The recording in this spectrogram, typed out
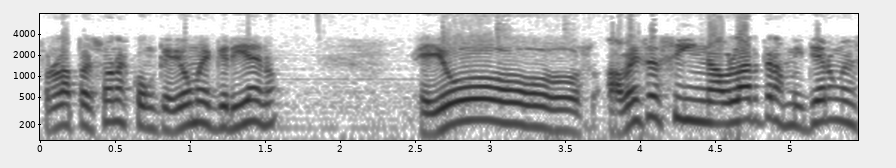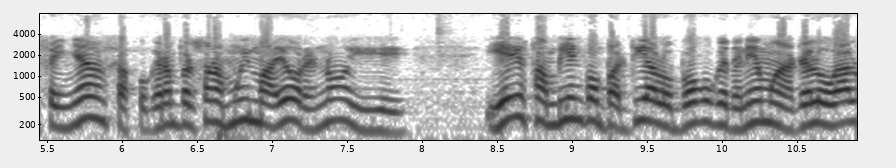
Fueron las personas con que yo me crié, ¿no? Ellos a veces sin hablar transmitieron enseñanzas porque eran personas muy mayores, ¿no? Y, y ellos también compartían lo poco que teníamos en aquel hogar,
